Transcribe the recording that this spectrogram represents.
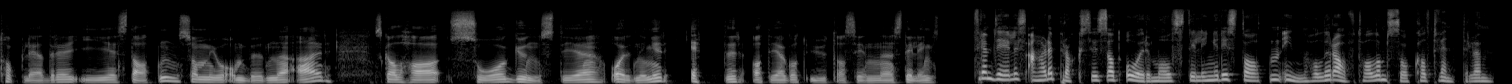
toppledere i staten, som jo ombudene er, skal ha så gunstige ordninger etter at de har gått ut av sin stilling. Fremdeles er det praksis at åremålsstillinger i staten inneholder avtale om såkalt ventelønn.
